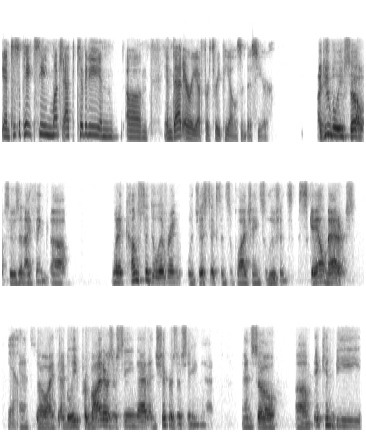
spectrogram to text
anticipate seeing much activity in um, in that area for 3PLs in this year? I do believe so, Susan. I think uh, when it comes to delivering logistics and supply chain solutions, scale matters. Yeah. And so I, I believe providers are seeing that and shippers are seeing that. And so um, it can be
